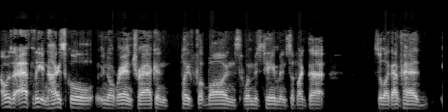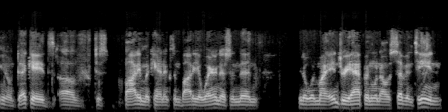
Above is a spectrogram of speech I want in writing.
I was an athlete in high school, you know, ran track and played football and swimming team and stuff like that. So like I've had, you know, decades of just body mechanics and body awareness. And then, you know, when my injury happened when I was 17,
